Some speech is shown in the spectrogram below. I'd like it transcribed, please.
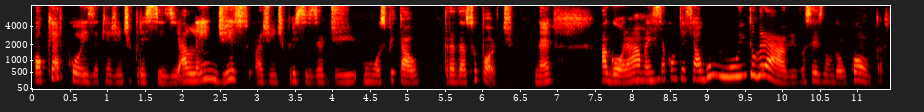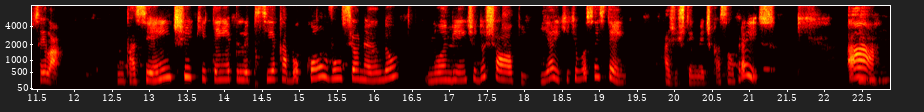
qualquer coisa que a gente precise, além disso, a gente precisa de um hospital para dar suporte, né? Agora, ah, mas uhum. se acontecer algo muito grave, vocês não dão conta? Sei lá, um paciente que tem epilepsia acabou convulsionando no ambiente do shopping. E aí, o que, que vocês têm? A gente tem medicação para isso. Ah, uhum.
